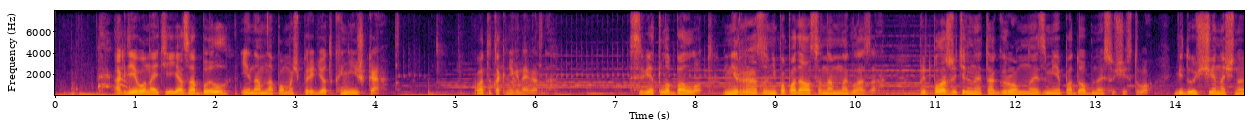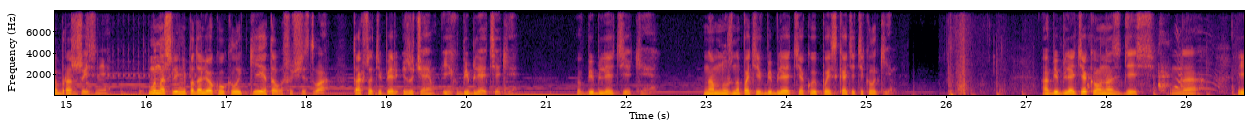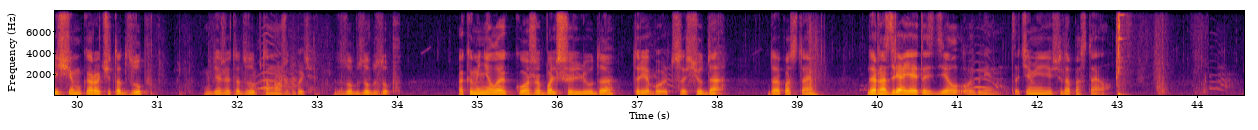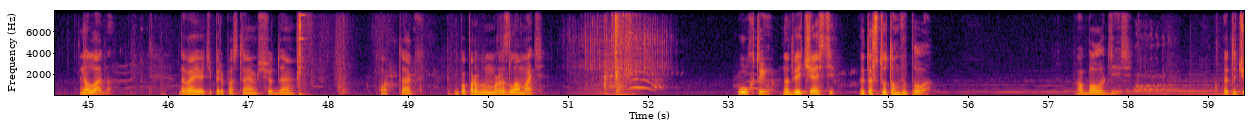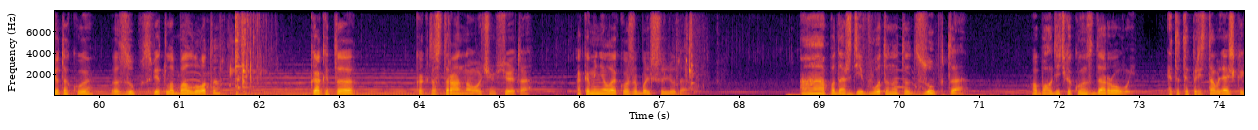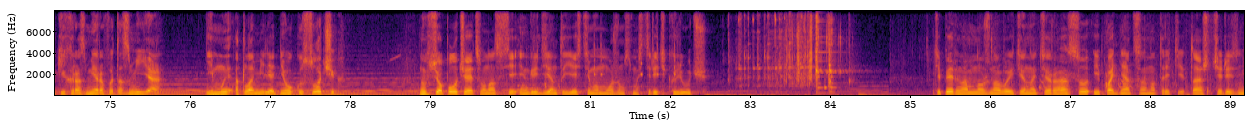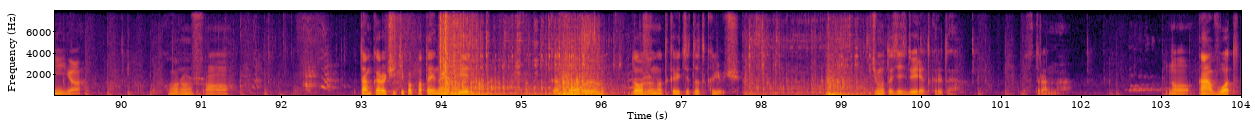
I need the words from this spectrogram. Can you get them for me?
А где его найти, я забыл, и нам на помощь придет книжка. Вот эта книга, наверное. Светло-болот ни разу не попадался нам на глаза. Предположительно, это огромное змееподобное существо. ведущие ночной образ жизни. Мы нашли неподалеку клыки этого существа, так что теперь изучаем их в библиотеке. В библиотеке. Нам нужно пойти в библиотеку и поискать эти клыки. А библиотека у нас здесь, да. Ищем, короче, этот зуб. Где же этот зуб-то может быть? Зуб, зуб, зуб. Окаменелая кожа большелюда требуется сюда. Давай поставим. Наверное, зря я это сделал. Ой, блин, зачем я ее сюда поставил? Ну ладно. Давай ее теперь поставим сюда. Вот так. И попробуем разломать. Ух ты, на две части. Это что там выпало? Обалдеть. Это что такое? Зуб светлоболота? Как это... Как-то странно очень все это. Окаменелая кожа большелюда. А, подожди, вот он этот зуб-то. Обалдеть, какой он здоровый. Это ты представляешь, каких размеров эта змея? И мы отломили от него кусочек. Ну все, получается, у нас все ингредиенты есть, и мы можем смастерить ключ. Теперь нам нужно выйти на террасу и подняться на третий этаж через нее. Хорошо. Там, короче, типа потайная дверь, которую должен открыть этот ключ. Почему-то здесь дверь открыта. Странно. Ну, а, вот.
